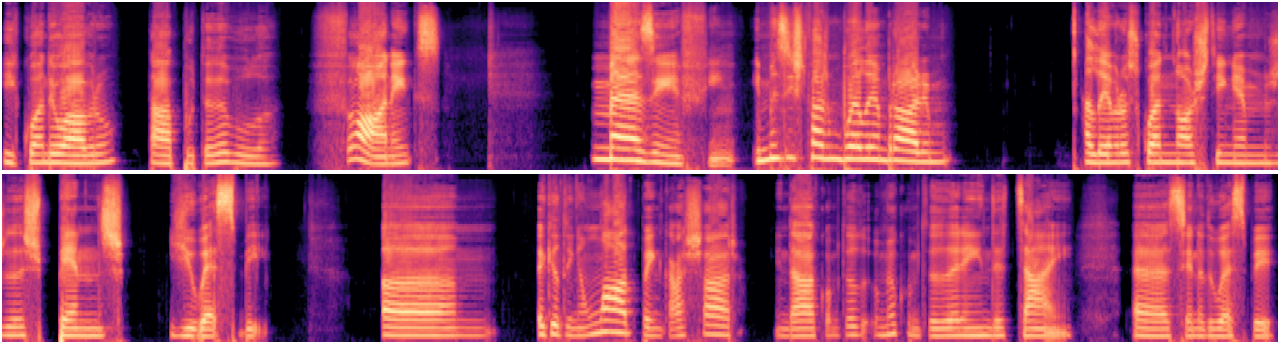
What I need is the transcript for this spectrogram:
E quando eu abro, está a puta da bula. Phonics. Mas enfim. Mas isto faz-me bem lembrar-me. Lembram-se quando nós tínhamos as pens USB. Um, aquilo tinha um lado para encaixar. Ainda há computador, o meu computador ainda tem a cena do USB.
